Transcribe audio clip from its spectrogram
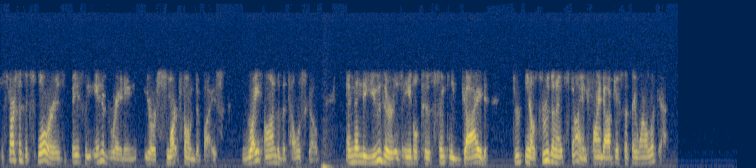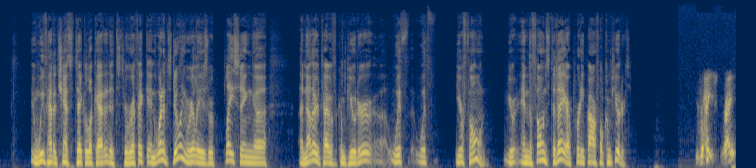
the StarSense Explorer is basically integrating your smartphone device right onto the telescope, and then the user is able to simply guide through, you know, through the night sky and find objects that they want to look at. And we've had a chance to take a look at it. It's terrific. And what it's doing really is replacing uh, another type of computer uh, with with your phone. Your and the phones today are pretty powerful computers. Right, right.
